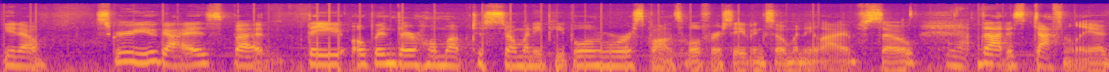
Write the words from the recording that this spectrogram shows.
you know, screw you guys, but they opened their home up to so many people and were responsible for saving so many lives. So Yeah. that is definitely a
